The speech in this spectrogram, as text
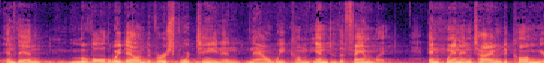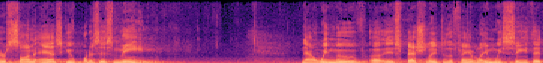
And then move all the way down to verse 14, and now we come into the family. And when in time to come your son asks you, What does this mean? Now we move uh, especially to the family, and we see that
